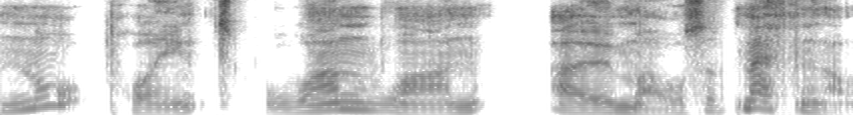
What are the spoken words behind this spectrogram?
0.110 moles of methanol.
